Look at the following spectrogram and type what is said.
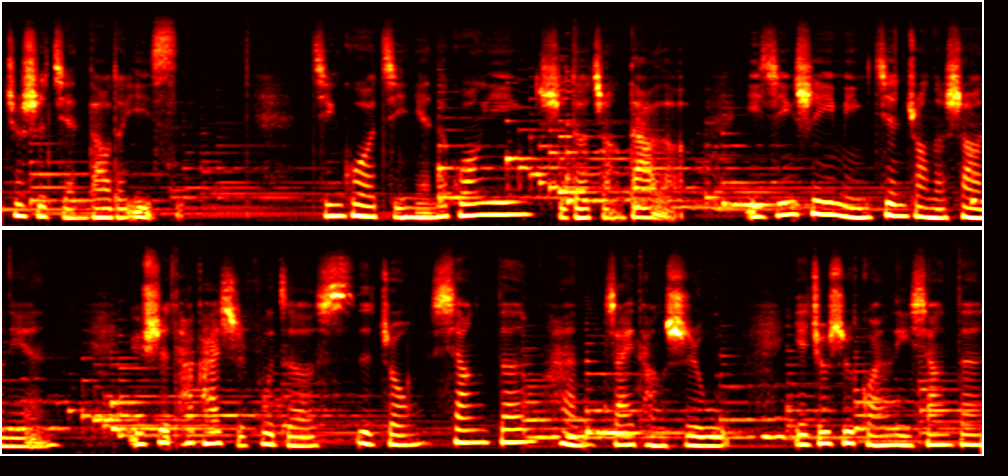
就是捡到的意思。经过几年的光阴，拾得长大了，已经是一名健壮的少年。于是他开始负责寺中香灯和斋堂事务，也就是管理香灯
